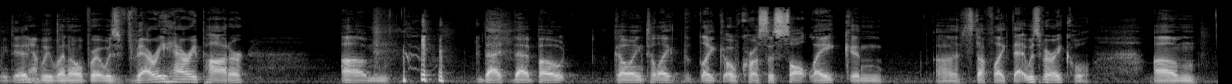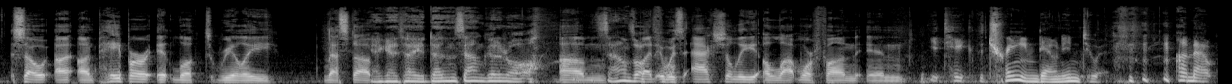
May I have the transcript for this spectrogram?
we did. Yeah. We went over. It was very Harry Potter. Um, that that boat going to like like across the Salt Lake and uh, stuff like that. It was very cool. Um, so uh, on paper, it looked really messed up, I gotta tell you, it doesn't sound good at all. Sounds awful. but it was actually a lot more fun in. You take the train down into it. I'm out.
